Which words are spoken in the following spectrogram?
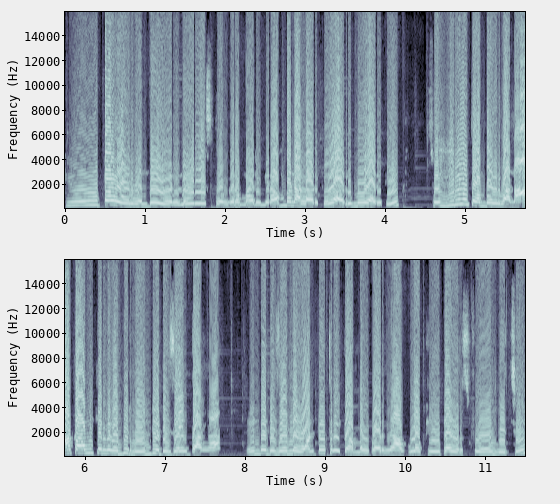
கியூட்டா ஒரு வந்து ஒரு லோரியஸ் தொங்குற மாதிரி ரொம்ப நல்லா இருக்கு அருமையா இருக்கு. சோ இருபத்தி ஒன்பது ரூபாய். நான் காமிக்கிறது வந்து ரெண்டு டிசைன் தாங்க. ரெண்டு டிசைன்ல ஒன் டூ த்ரீ கம்மல் பாருங்க. அவ்வளவு கியூட்டா ஒரு ஸ்டோன் வச்சு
